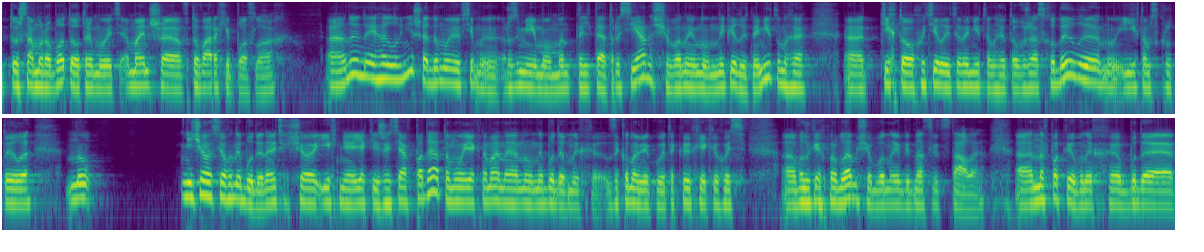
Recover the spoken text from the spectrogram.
ту ж саму роботу отримують менше в товарах і послугах. Е, Ну і найголовніше, я думаю, всі ми розуміємо менталітет росіян, що вони ну, не підуть на мітинги. Е, Ті, хто хотіли йти на мітинги, то вже сходили, ну і їх там скрутили. Ну, Нічого з цього не буде, навіть якщо їхня якість життя впаде, тому, як на мене, ну не буде в них з економікою таких якихось е, великих проблем, щоб вони від нас відстали. Е, навпаки, в них буде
